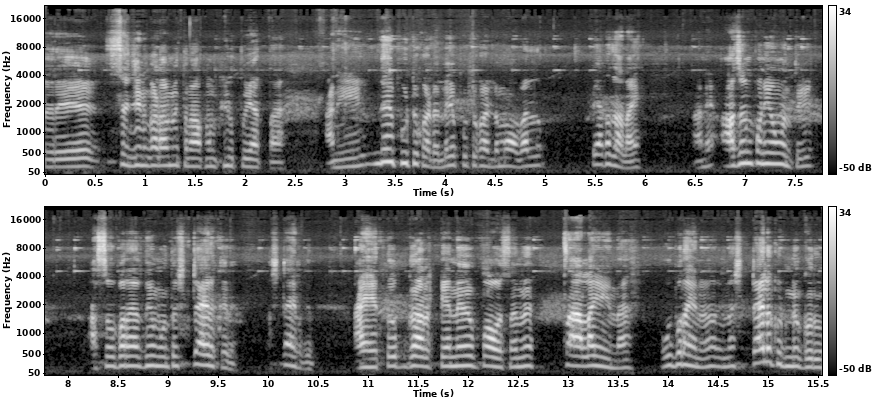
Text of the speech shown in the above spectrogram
तर सचिन गडा मित्र आपण फिरतोय आता. आणि लय फोटो काढलं लय फोटो काढलं. मोबाईल पॅक झालाय. आणि अजून पण येऊ म्हणतोय असं बऱ्याच नाही म्हणतो स्टाईल कर स्टाईल कर. आहे तर गारट्यानं पावसानं चाला येईना उभं राहीना ना स्टाईल कुठनं करू?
